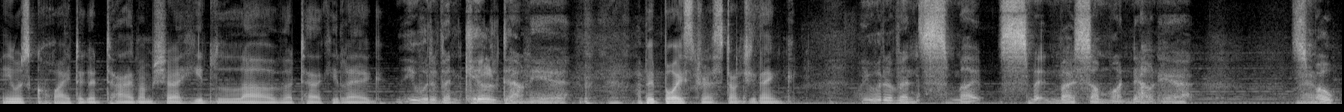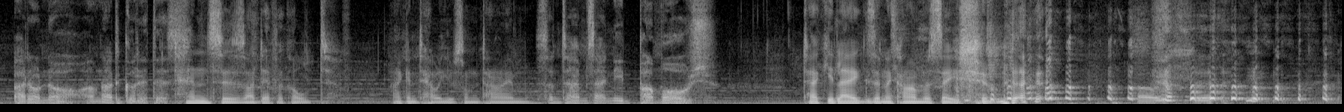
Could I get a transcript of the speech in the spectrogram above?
He was quite a good time. I'm sure he'd love a turkey leg. He would have been killed down here. A bit boisterous, don't you think? We would have been smi- smitten by someone down here. Smoke? I don't know. I'm not good at this. Tenses are difficult. I can tell you sometime. Sometimes I need pomage. Turkey legs and a conversation. Oh, shit.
